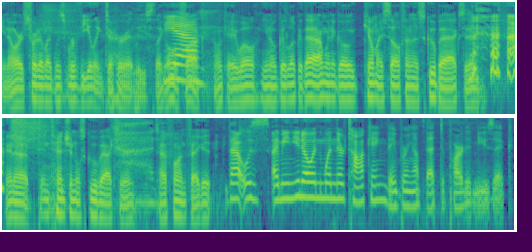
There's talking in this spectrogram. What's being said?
You know, or it sort of like was revealing to her at least, like, oh Yeah. fuck, okay, well, you know, good luck with that. I'm going to go kill myself in a scuba accident, in a intentional scuba accident. Have fun, faggot. That was, I mean, you know, and when they're talking, they bring up that departed music.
